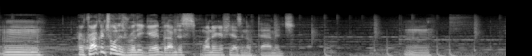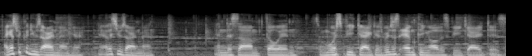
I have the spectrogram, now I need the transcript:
Hmm. Her crowd control is really good, but I'm just wondering if she has enough damage. Hmm. I guess we could use Iron Man here. Yeah, let's use Iron Man. And just um throw in some more speed characters. We're just emptying all the speed characters.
